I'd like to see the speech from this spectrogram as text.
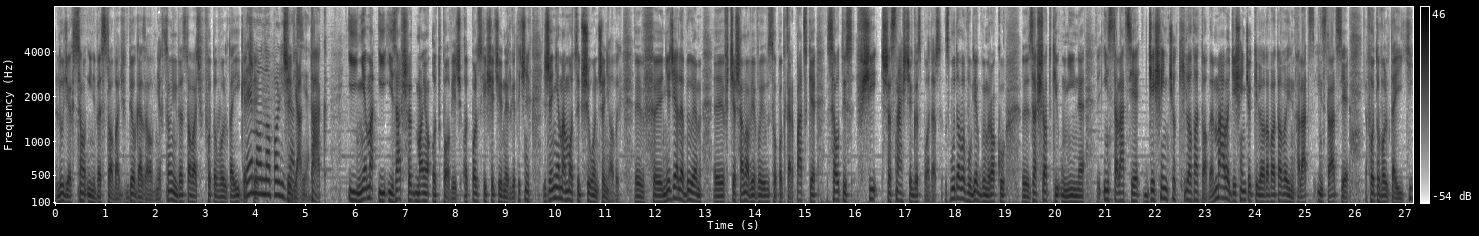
ludzie chcą inwestować w biogazownię, chcą inwestować w fotowoltaikę czy, czy wiatr. Tak, I nie ma, i, i zawsze mają odpowiedź od polskich sieci energetycznych, że nie ma mocy przyłączeniowych. W niedzielę byłem w Cieszanowie, województwo podkarpackie. Sołtys wsi 16 gospodarstw. Zbudował w ubiegłym roku za środki unijne instalacje 10-kilowatowe, małe 10-kilowatowe instalacje fotowoltaiki.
